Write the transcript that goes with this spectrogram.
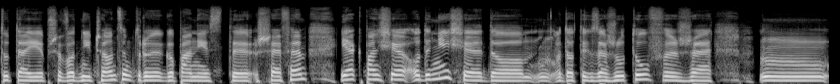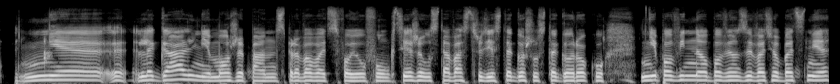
tutaj przewodniczącym, którego pan jest y, szefem. Jak pan się odniesie do, do tych zarzutów, że mm, nielegalnie może pan sprawować swoją funkcję, że ustawa z 36 roku nie powinna obowiązywać obecnie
